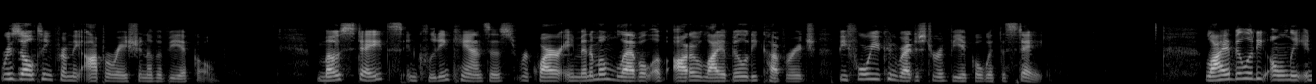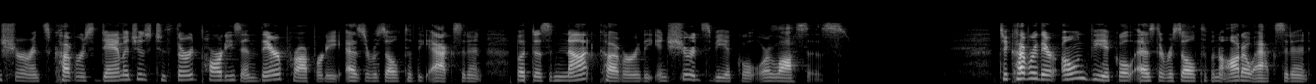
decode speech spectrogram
resulting from the operation of a vehicle. Most states, including Kansas, require a minimum level of auto liability coverage before you can register a vehicle with the state. Liability only insurance covers damages to third parties and their property as a result of the accident, but does not cover the insured's vehicle or losses. To cover their own vehicle as the result of an auto accident,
